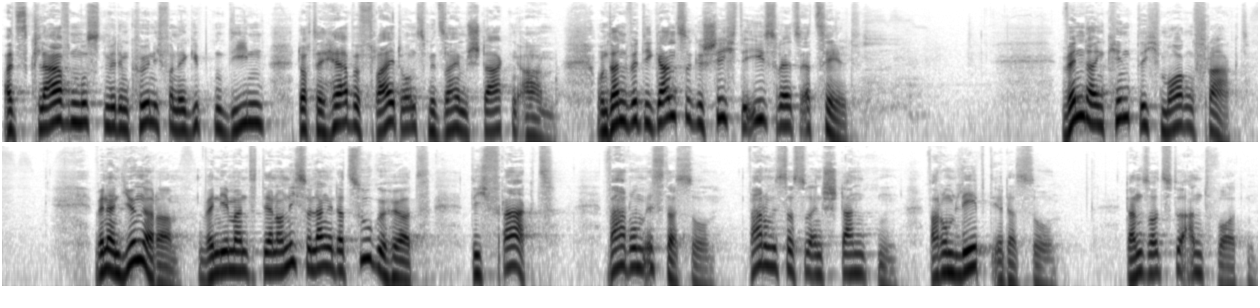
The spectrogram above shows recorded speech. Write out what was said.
Als Sklaven mussten wir dem König von Ägypten dienen, doch der Herr befreite uns mit seinem starken Arm. Und dann wird die ganze Geschichte Israels erzählt. Wenn dein Kind dich morgen fragt, wenn ein Jüngerer, wenn jemand, der noch nicht so lange dazugehört, dich fragt, warum ist das so? Warum ist das so entstanden? Warum lebt ihr das so? Dann sollst du antworten.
